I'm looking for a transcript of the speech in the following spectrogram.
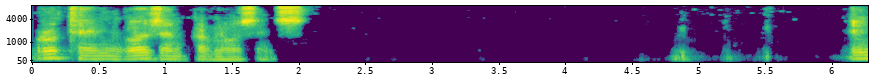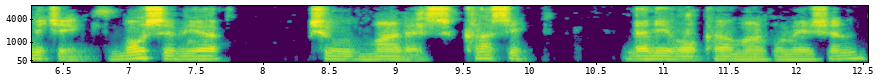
protein version prognosis. Imaging, most severe to mildest, classic Dandy-Walker malformation,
